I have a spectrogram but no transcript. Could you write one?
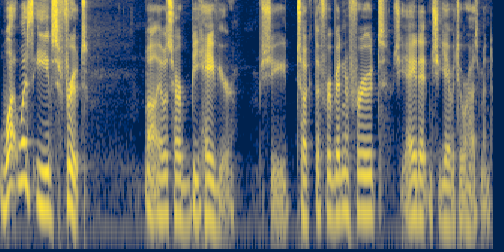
What was Eve's fruit? Well, it was her behavior. She took the forbidden fruit, she ate it, and she gave it to her husband.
